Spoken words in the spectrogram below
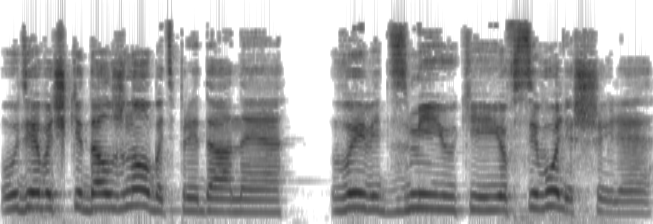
У девочки должно быть приданое. Вы ведь змеюки ее всего лишили.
